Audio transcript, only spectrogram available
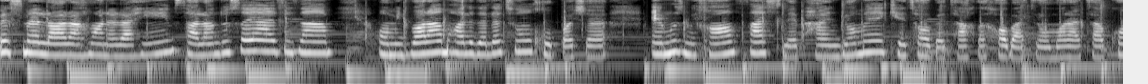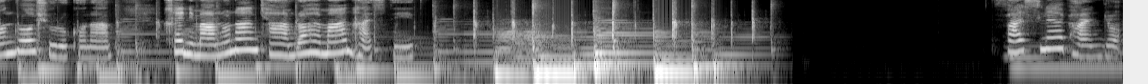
بسم الله الرحمن الرحیم. سلام دوستای عزیزم. امیدوارم حال دلتون خوب باشه. امروز می‌خوام فصل پنجم کتاب تخت خوابت رو مرتب کن رو شروع کنم. خیلی ممنونم که همراه من هستید. فصل پنجم.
